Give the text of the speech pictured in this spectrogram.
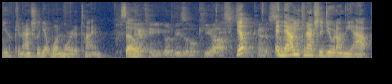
you can actually get one more at a time. So, Yeah, can't you go to these little kiosks? Yep. And, kind of and now you can actually do it on the app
